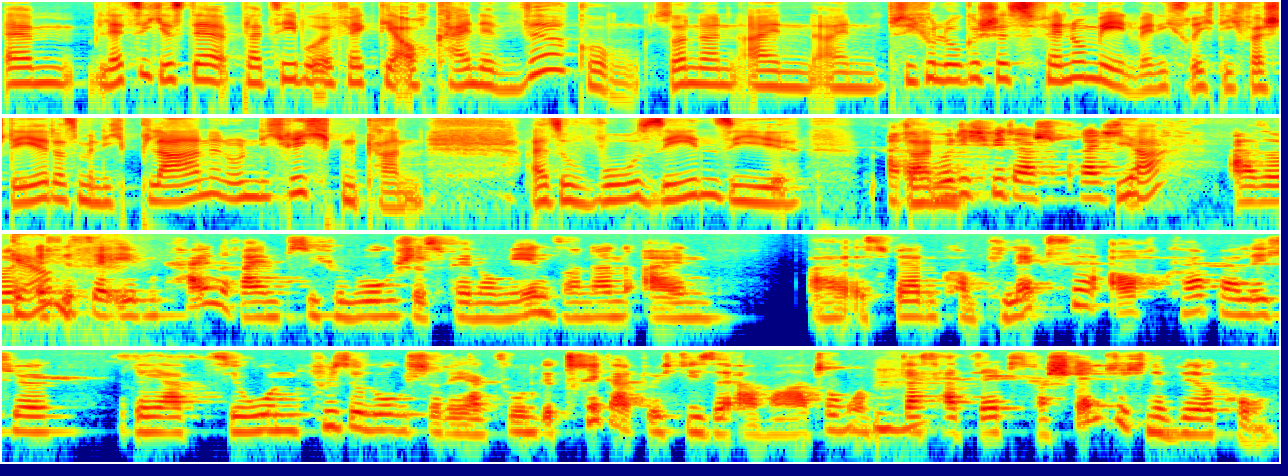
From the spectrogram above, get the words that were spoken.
Ähm, letztlich ist der Placebo-Effekt ja auch keine Wirkung, sondern ein, ein psychologisches Phänomen, wenn ich es richtig verstehe, dass man nicht planen und nicht richten kann. Also wo sehen Sie dann, da würde ich widersprechen. Ja? Also Gern. es ist ja eben kein rein psychologisches Phänomen, sondern ein, äh, es werden komplexe, auch körperliche Reaktionen, physiologische Reaktionen getriggert durch diese Erwartung und mhm. das hat selbstverständlich eine Wirkung.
